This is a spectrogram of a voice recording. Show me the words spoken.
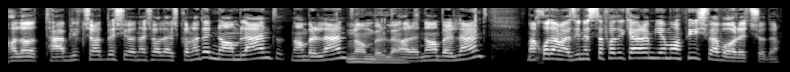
حالا تبلیغ شاید بشه یا نشه حالا اشکال نداره. ناملند نامبرلند. نامبرلند. آره نامبرلند. من خودم از این استفاده کردم یه ماه پیش و وارد شدم.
